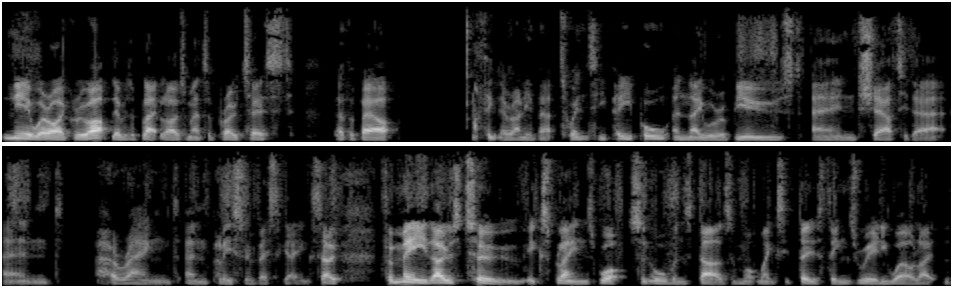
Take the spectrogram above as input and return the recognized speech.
near where I grew up, there was a Black Lives Matter protest of about I think there were only about 20 people and they were abused and shouted at and harangued and police are investigating. So for me, those two explains what St Albans does and what makes it do things really well, like the,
